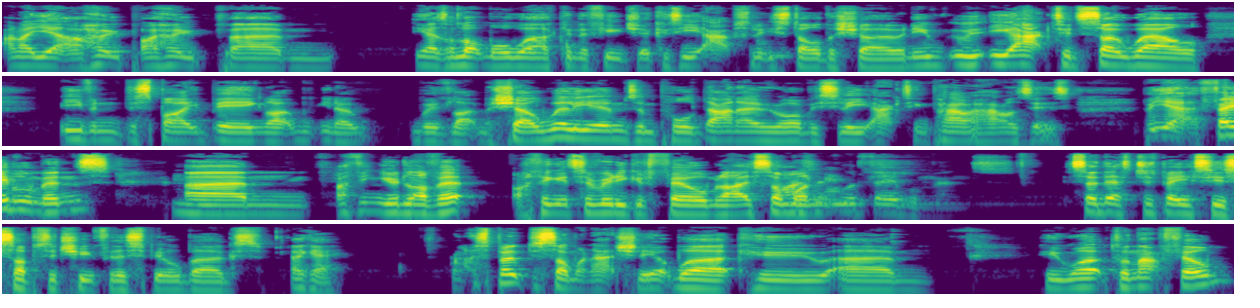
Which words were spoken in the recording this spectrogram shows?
and I, yeah, I hope I hope um, he has a lot more work in the future because he absolutely stole the show and he he acted so well, even despite being like you know with like Michelle Williams and Paul Dano, who are obviously acting powerhouses. But yeah, Fabelmans. Mm. Um, I think you'd love it. I think it's a really good film. Like someone, Why is Fabelmans. so that's just basically a substitute for the Spielbergs. Okay. I spoke to someone actually at work who um, who worked on that film.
